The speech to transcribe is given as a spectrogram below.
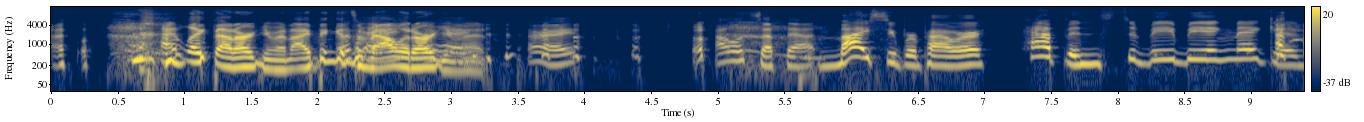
I like that argument. I think it's a Okay, valid okay. argument. All right. I'll accept that. My superpower happens to be being naked.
